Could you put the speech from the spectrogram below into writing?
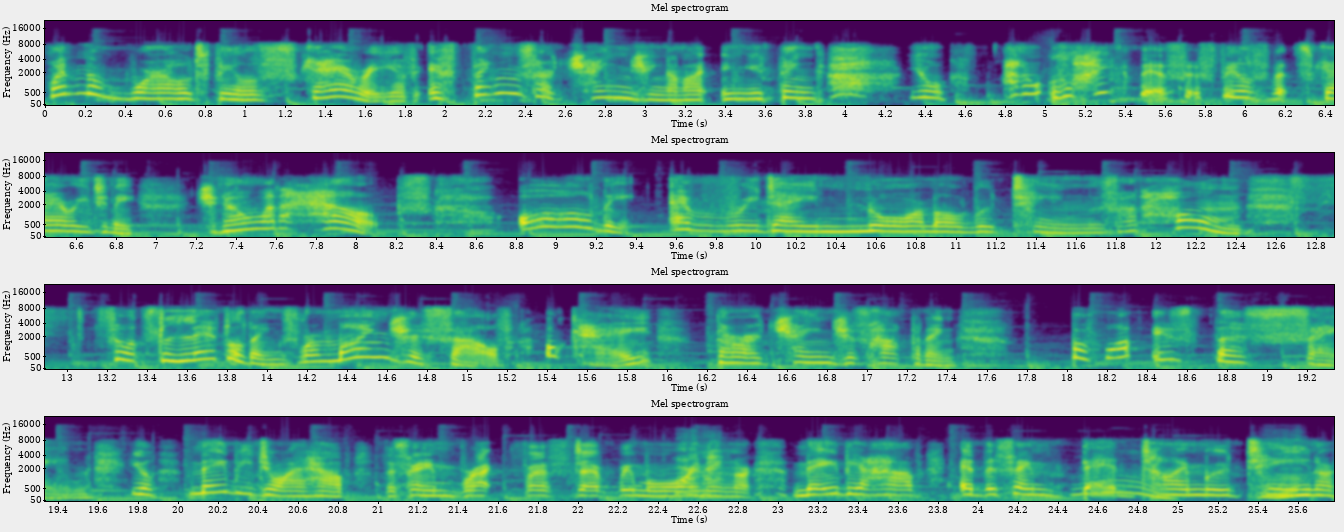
when the world feels scary, if, if things are changing and, I, and you think, ah, oh, you know, I don't like this, it feels a bit scary to me. Do you know what helps? All the everyday normal routines at home. So it's little things. Remind yourself, okay, there are changes happening. But what is the same? You know, maybe do I have the same breakfast every morning, or maybe I have uh, the same bedtime routine, or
